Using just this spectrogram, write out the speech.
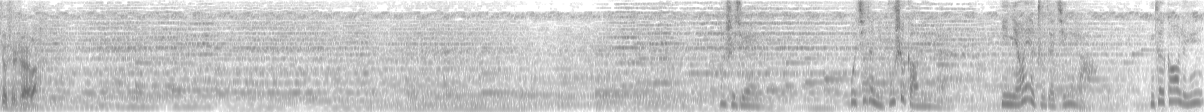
就是这儿了。王世军，我记得你不是高陵人，你娘也住在泾阳，你在高陵，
